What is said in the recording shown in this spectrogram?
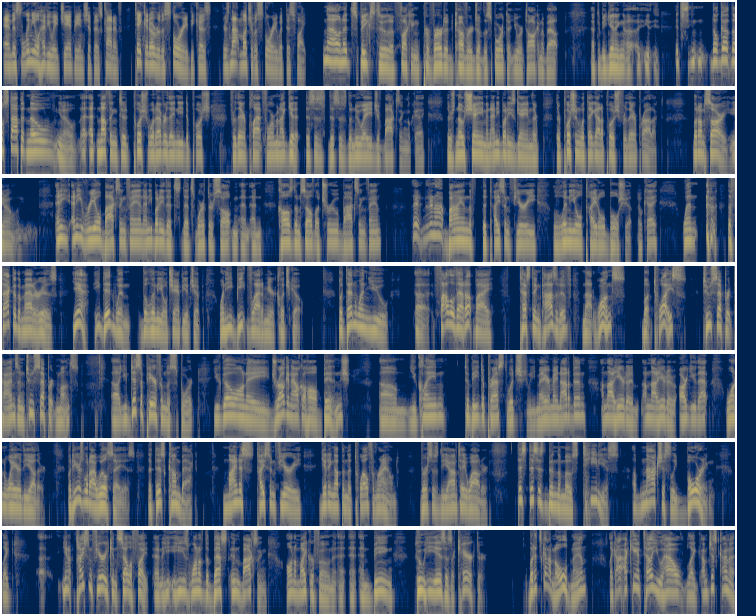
and this lineal heavyweight championship has kind of taken over the story because there's not much of a story with this fight. No, and it speaks to the fucking perverted coverage of the sport that you were talking about at the beginning. Uh, it's they'll go they'll stop at no you know at, at, nothing to push whatever they need to push for their platform and i get it. This is this is the new age of boxing okay? There's no shame in anybody's game. They're they're pushing what they got to push for their product. But i'm sorry you know any any real boxing fan anybody that's that's worth their salt and and, and calls themselves a true boxing fan they're, they're not buying the, the tyson fury lineal title bullshit okay when the fact of the matter is, yeah, he did win the lineal championship when he beat Vladimir Klitschko. But then when you uh, follow that up by testing positive not once, but twice, two separate times in two separate months, uh, you disappear from the sport. You go on a drug and alcohol binge. Um, you claim to be depressed, which we may or may not have been. I'm not here to I'm not here to argue that one way or the other. But here's what I will say is that this comeback minus Tyson Fury getting up in the 12th round versus Deontay Wilder. This this has been the most tedious, obnoxiously boring. Like you know, Tyson Fury can sell a fight and he he's one of the best in boxing on a microphone and, and, and being who he is as a character. But it's gotten old, man. Like I, I can't tell you how. Like I'm just kind of,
